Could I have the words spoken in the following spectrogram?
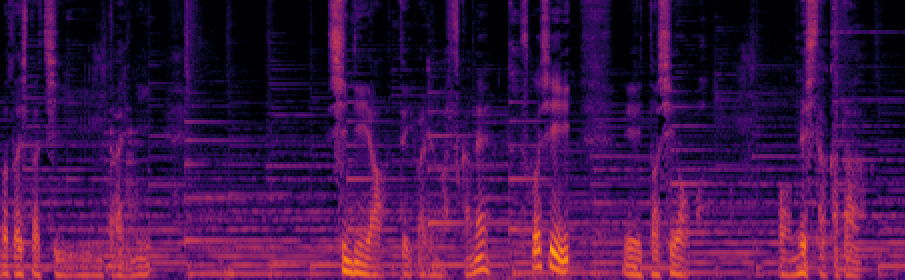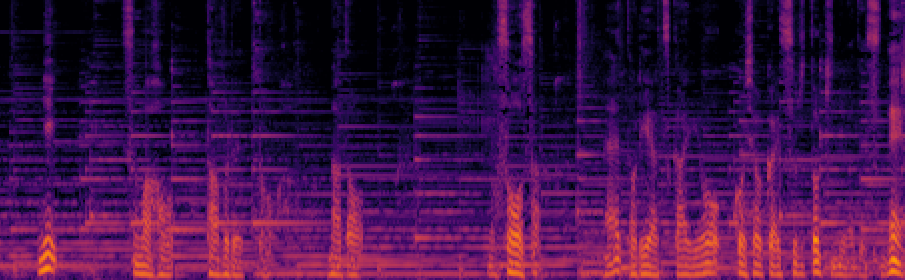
私たちみたいにシニアって言われますかね。少し年を召した方にスマホ、タブレットなどの操作、ね、取り扱いをご紹介するときにはですね、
